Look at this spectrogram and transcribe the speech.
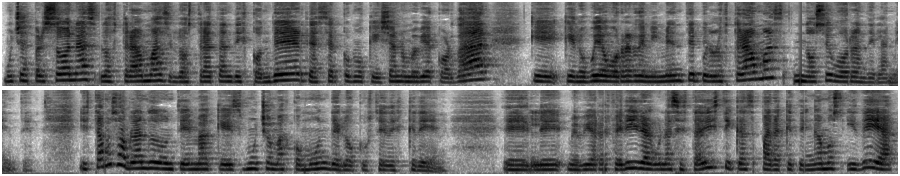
Muchas personas los traumas los tratan de esconder, de hacer como que ya no me voy a acordar, que, que los voy a borrar de mi mente, pero los traumas no se borran de la mente. Y estamos hablando de un tema que es mucho más común de lo que ustedes creen. Eh, me voy a referir a algunas estadísticas para que tengamos idea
